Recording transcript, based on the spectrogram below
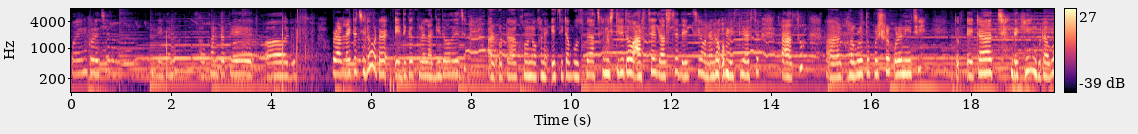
পয়েন্ট করেছে, যেখানে ওখানটাতে রাড লাইটটা ছিল, ওটা এইদিকে খুলে লাগিয়ে দেওয়া হয়েছে। আর ওটা এখন ওখানে এসিটা বসবে। আজকে মিস্ত্রি তো আসছে, যাচ্ছে, দেখছি অনেক রকম মিস্ত্রি আসছে। তা আসুক, আর ঘরগুলো তো পরিষ্কার করে নিয়েছি। তো এটা দেখি, গুটাবো।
